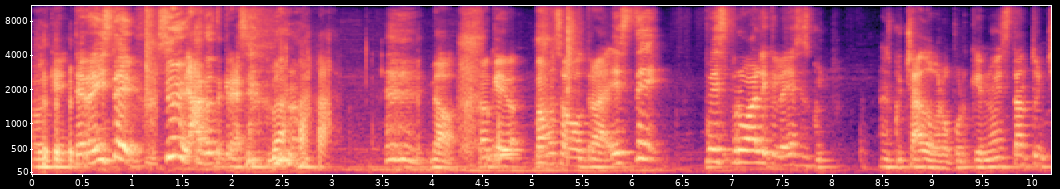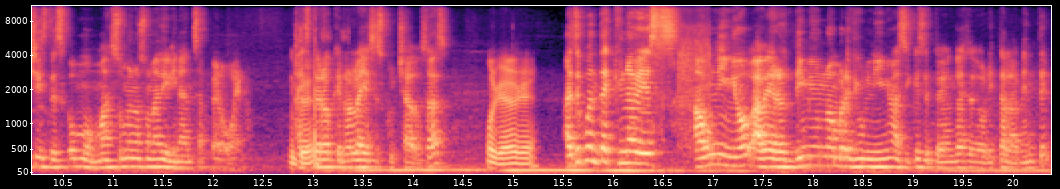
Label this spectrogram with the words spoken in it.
ok, ¿te reíste? Sí, ah, no te creas. no, ok, vamos a otra. Este, pues probable que lo hayas escu- escuchado, bro, porque no es tanto un chiste, es como más o menos una adivinanza, pero bueno. Espero que no lo hayas escuchado, ¿sabes? ok, ok. Haz de cuenta que una vez a un niño, a ver, dime un nombre de un niño, así que se te venga ahorita a la mente.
